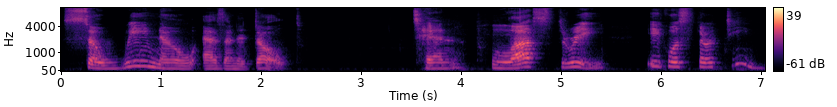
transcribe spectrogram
So we know as an adult 10 plus 3 equals 13.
